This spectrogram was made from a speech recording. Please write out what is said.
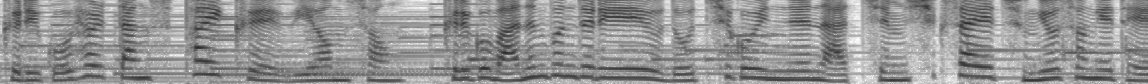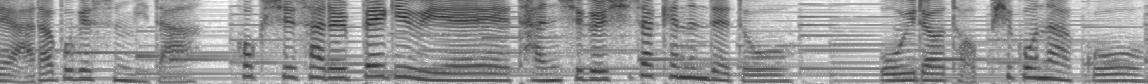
그리고 혈당 스파이크의 위험성, 그리고 많은 분들이 놓치고 있는 아침 식사의 중요성에 대해 알아보겠습니다. 혹시 살을 빼기 위해 단식을 시작했는데도 오히려 더 피곤하고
